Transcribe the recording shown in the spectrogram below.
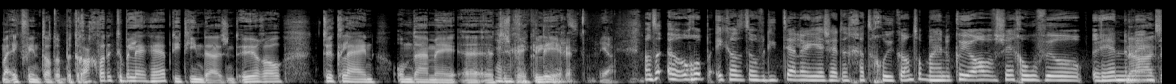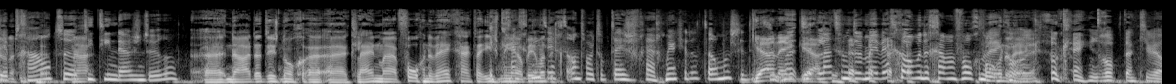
Maar ik vind dat het bedrag wat ik te beleggen heb, die 10.000 euro... te klein om daarmee te speculeren. Ja. Want Rob, ik had het over die teller. Jij zei dat gaat de goede kant op. Maar dan kun je al wel zeggen hoeveel rendement Nou, je hebt gehaald nou, op die 10.000 euro? Uh, nou, dat is nog uh, klein, maar volgende week ga ik daar iets ik meer op in. Ik krijg niet echt antwoord op deze vraag. Merk je dat, Thomas? Ja, nee, ja. Laten we ermee wegkomen, dan gaan we volgende, volgende week horen. Oké, okay, Rob, dankjewel.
